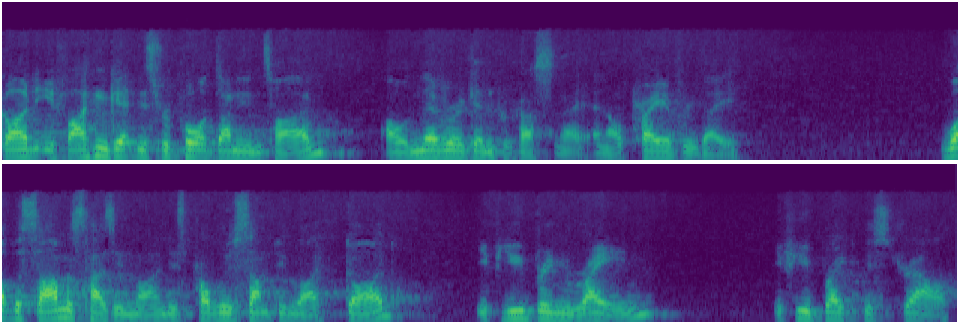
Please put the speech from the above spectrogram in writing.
God, if I can get this report done in time, I'll never again procrastinate and I'll pray every day. What the psalmist has in mind is probably something like God, if you bring rain, if you break this drought,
